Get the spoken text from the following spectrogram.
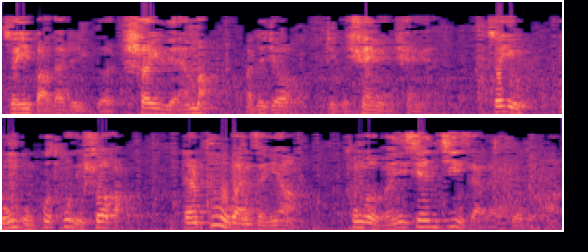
所以把他这个车辕嘛，把它叫这个轩辕轩辕。所以有种种不同的说法，但是不管怎样，通过文献记载来说的话，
